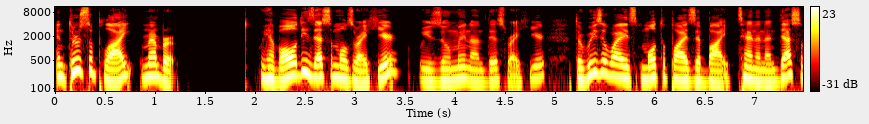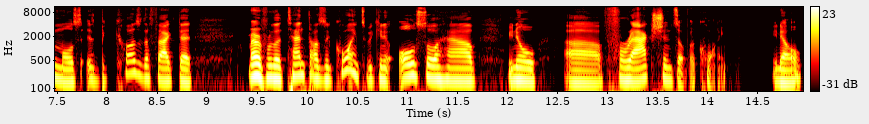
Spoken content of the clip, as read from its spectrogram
in terms supply, remember, we have all these decimals right here. If we zoom in on this right here, the reason why it multiplies it by 10 and then decimals is because of the fact that remember from the 10,000 coins, we can also have, you know, uh, fractions of a coin. You know,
